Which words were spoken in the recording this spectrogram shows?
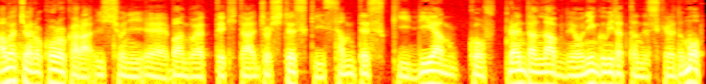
アマチュアの頃から一緒に、えー、バンドをやってきたジョシュ・テスキー、サム・テスキー、リアム・ゴフ、ブレンダン・ラブの4人組だったんですけれども、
